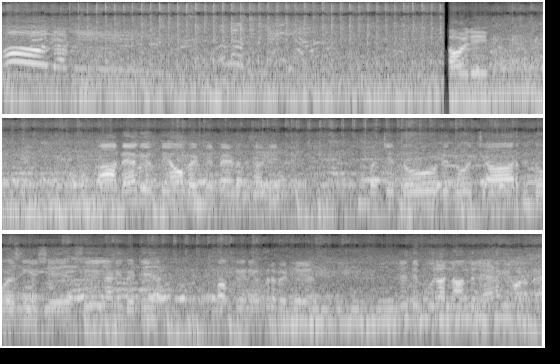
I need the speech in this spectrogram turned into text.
ਹੋ ਲਓ ਜੀ। ਆ ਬਹਿ ਗਏ ਉੱਤੇ ਆਓ ਬੈਠੇ ਪੈਂਡ ਦੇ ਸਾਡੇ। ਬੱਚੇ, ਦੋ ਤੇ ਦੋ, ਚਾਰ ਤੇ ਦੋ, ਅਸੀਂ 6 6 ਜਾਣੇ ਬੈਠੇ ਆ। ਬਾਕੀ ਨੇ ਉੱਧਰ ਬੈਠੇ ਆ। ਇਹ ਤੇ ਪੂਰਾ ਆਨੰਦ ਲੈਣਗੇ ਹੁਣ ਬਹਿ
